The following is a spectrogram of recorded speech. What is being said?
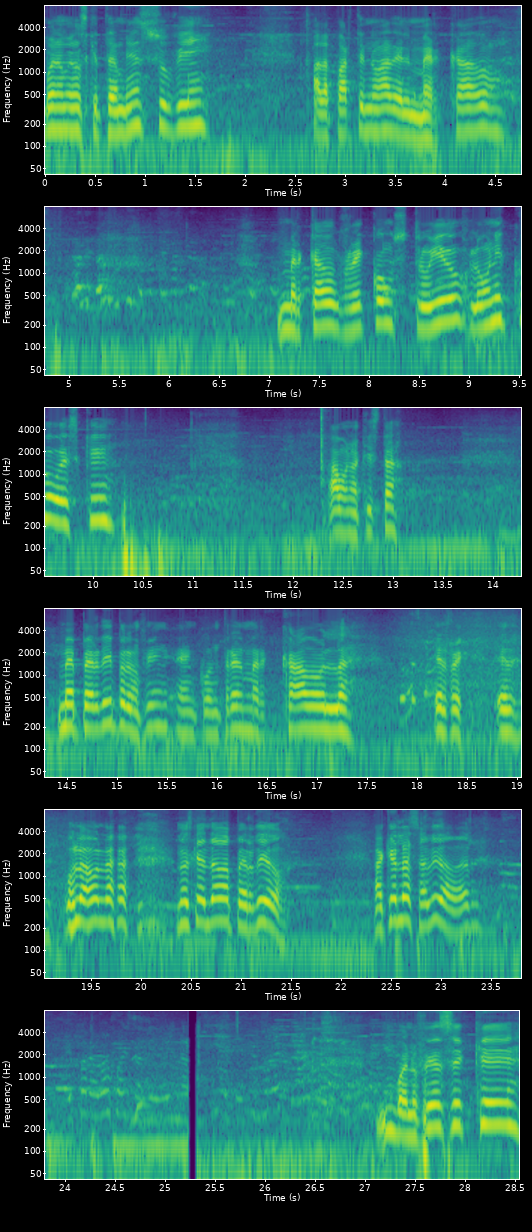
Bueno amigos, que también subí a la parte nueva del mercado. Mercado reconstruido. Lo único es que... Ah, bueno, aquí está. Me perdí, pero en fin, encontré el mercado. El, el hola, hola. No es que andaba perdido. Aquí es la salida, a ver. Bueno, fíjense que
